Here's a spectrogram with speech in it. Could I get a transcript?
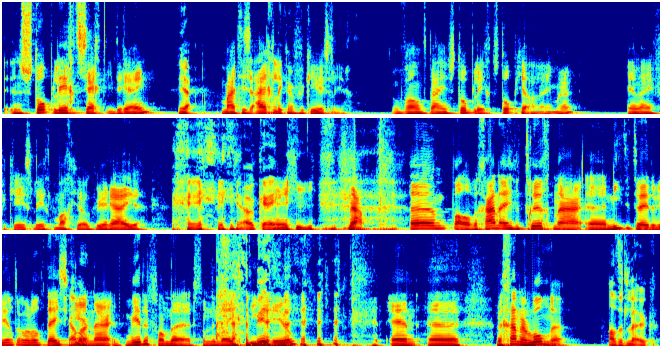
een stoplicht zegt iedereen. Ja. Maar het is eigenlijk een verkeerslicht. Want bij een stoplicht stop je alleen maar. En bij een verkeerslicht mag je ook weer rijden. Oké. Hey. Nou, ehm, Paul, we gaan even terug naar eh, niet de Tweede Wereldoorlog. Deze Jammer. keer naar het midden van de, van de 19e Midden. eeuw. En eh, we gaan naar Londen. Altijd leuk.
